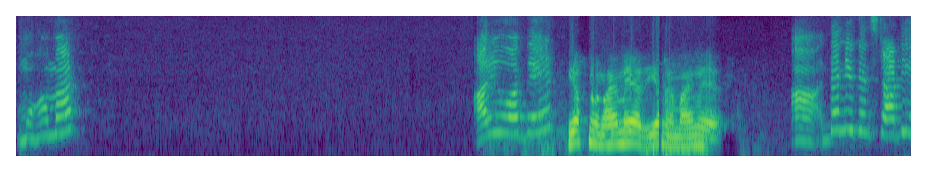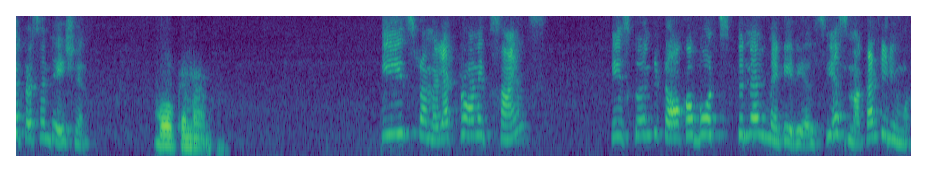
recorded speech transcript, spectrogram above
Mohammed, are you over there? Yes, ma'am. I'm here. Yes, ma'am. I'm here. Uh, then you can start your presentation. Okay, ma'am. He is from electronic science. He is going to talk about spinel materials. Yes, ma'am. Continue, ma.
